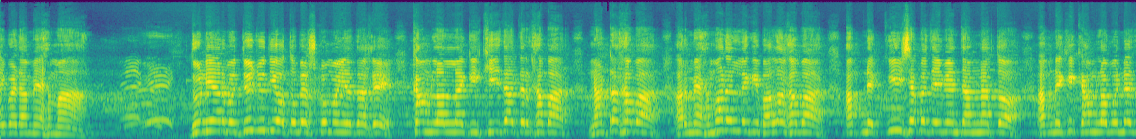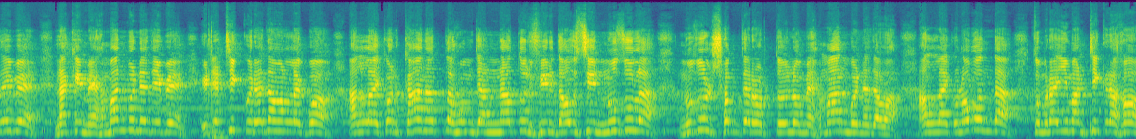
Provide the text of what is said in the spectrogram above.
এই বেটা মেহমান। দুনিয়ার মধ্যে যদি অত বেশ কমাইয়া থাকে, কামলার লাগি কি জাতের খাবার, নাটা খাবার, আর মেহমানের লাগি ভালো খাবার, আপনি কি হিসাবে যাইবেন জান্নাত? আপনি কি কামলা বনে যাইবেন, নাকি মেহমান বনে যাইবেন? এটা ঠিক করে দেওয়ান লাগবো। আল্লাহ এখন কান আত্মাহুম জান্নাতুল ফির দাউসি নজুলা। নজুল শব্দের অর্থ হইল মেহমান বনে যাওয়া। আল্লাহ এখন অবন্দা তোমরা ইমান ঠিক রাখো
